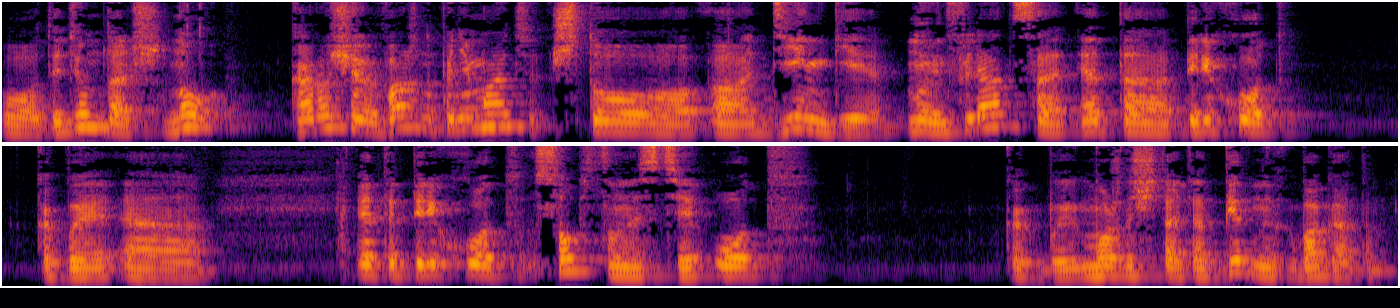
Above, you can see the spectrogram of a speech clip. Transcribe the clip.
Вот, идем дальше. Ну, короче, важно понимать, что э, деньги, ну, инфляция – это переход, как бы, э, это переход собственности от, как бы, можно считать, от бедных к богатым.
